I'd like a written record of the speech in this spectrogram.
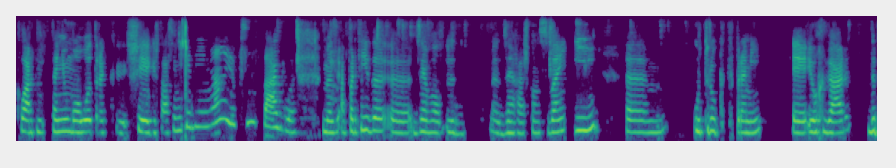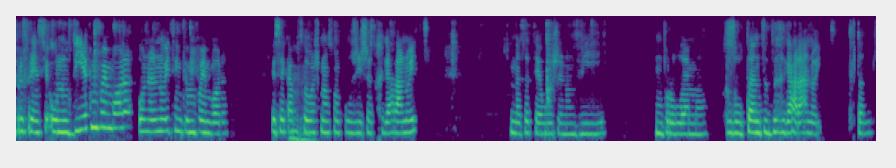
Claro que tenho uma ou outra que chega e está assim um bocadinho, ah, eu preciso de água, mas à partida uh, desenrascam-se bem e um, o truque que para mim é eu regar de preferência ou no dia que me vou embora ou na noite em que eu me vou embora. Eu sei que há Uhum. pessoas que não são apologistas de regar à noite, mas até hoje eu não vi um problema resultante de regar à noite. Portanto,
